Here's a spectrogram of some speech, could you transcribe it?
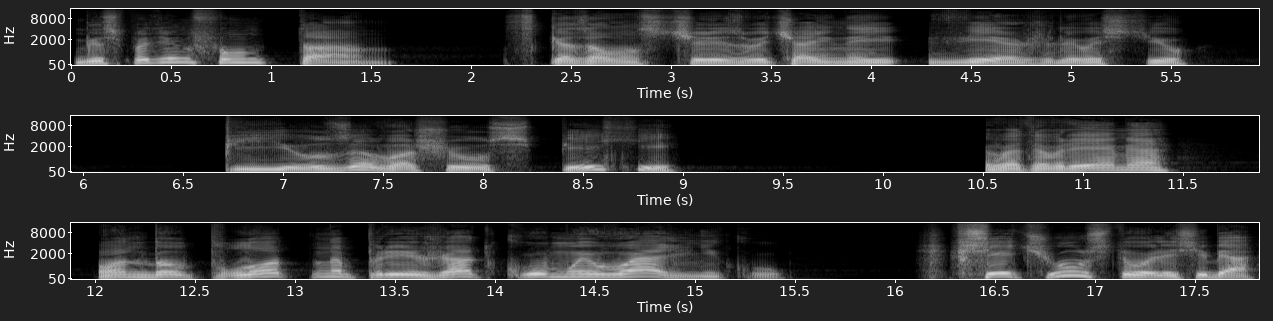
«Господин Фонтан», — сказал он с чрезвычайной вежливостью, — пью за ваши успехи». В это время он был плотно прижат к умывальнику. Все чувствовали себя,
